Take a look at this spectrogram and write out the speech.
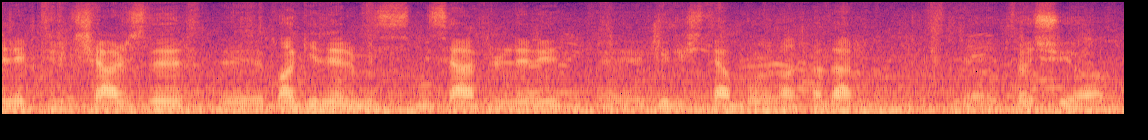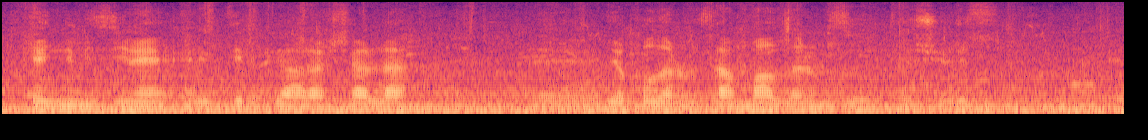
elektrik şarjlı e, bagilerimiz misafirleri e, girişten buruna kadar e, taşıyor. Kendimiz yine elektrikli araçlarla e, depolarımızdan mallarımızı taşıyoruz. E,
